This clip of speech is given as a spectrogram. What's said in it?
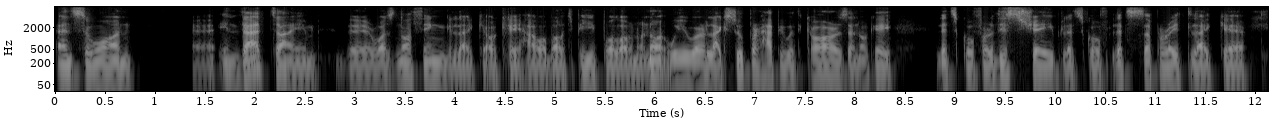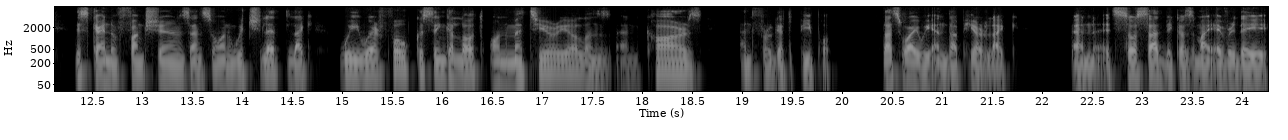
and so on uh, in that time there was nothing like okay how about people? Or no no. We were like super happy with cars and okay let's go for this shape. Let's go let's separate like uh, this kind of functions and so on which led like we were focusing a lot on material and, and cars and forget people. That's why we end up here like and it's so sad because my everyday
